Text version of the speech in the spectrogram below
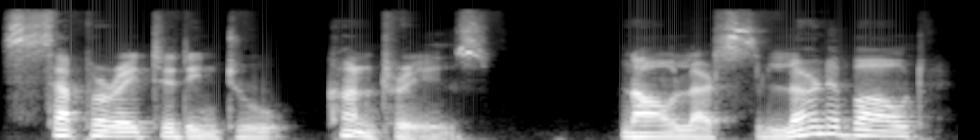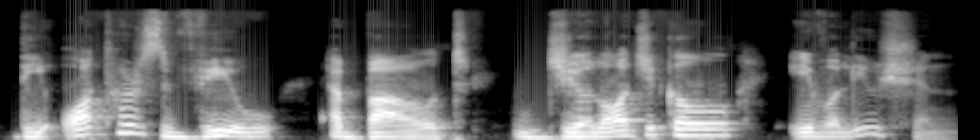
separated into countries. Now let's learn about the author's view about geological evolution.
